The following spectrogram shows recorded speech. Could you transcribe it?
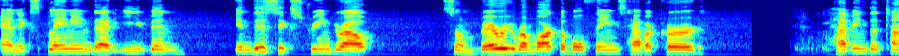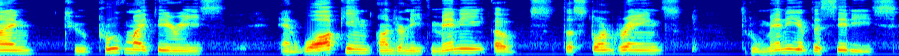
and explaining that even in this extreme drought, some very remarkable things have occurred. Having the time to prove my theories and walking underneath many of the storm drains through many of the cities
